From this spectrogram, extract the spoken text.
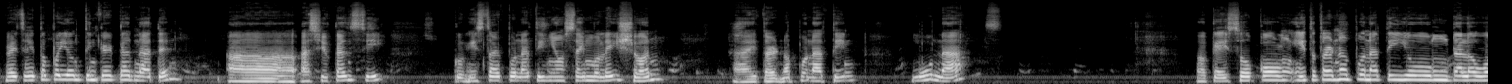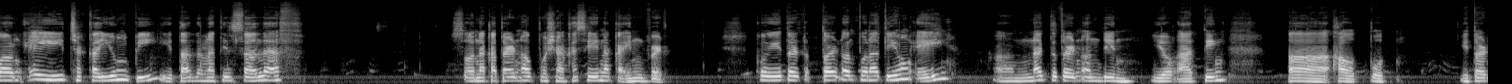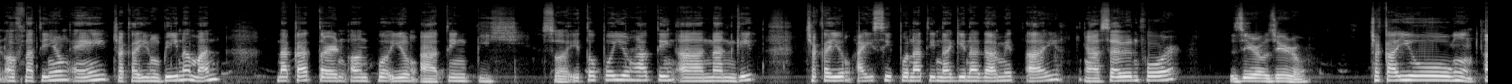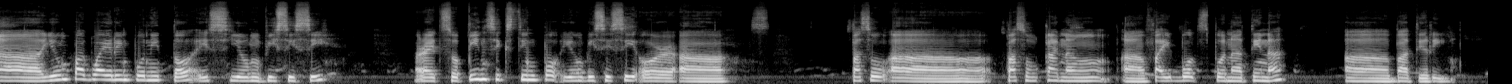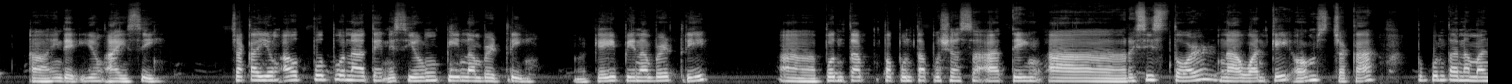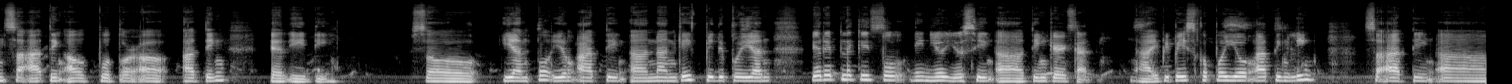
Right, so ito po yung Tinkercad natin. Ah, as you can see, kung i-start po natin yung simulation, ay turn off po natin muna. Okay, so kung ito-turn on po natin yung dalawang A tsaka yung B, itagal natin sa left. So naka-turn off po siya kasi naka-invert. Kung i-turn on po natin yung A, uh, nagto-turn on din yung ating ah, output. I-turn off natin yung A, tsaka yung B naman, naka-turn on po yung ating B. So, ito po yung ating ah, NAND gate, tsaka yung IC po natin na ginagamit ay ah, 7400. Tsaka yung, ah, yung pag-wiring po nito is yung VCC. Alright, so pin 16 po yung VCC or ah, paso ah pasukan ng ah, 5 volts po natin na ah, battery. Ah, hindi, yung IC. Tsaka yung output po natin is yung pin number 3. Okay, pin number 3. ah punta, papunta po siya sa ating ah, resistor na 1k ohms. Tsaka pupunta naman sa ating output or ah, ating LED. So, yan po yung ating uh, NAND gate. Pwede po yan i-replicate po ninyo using uh, Tinkercad. Uh, ipipaste ko po yung ating link sa ating uh,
